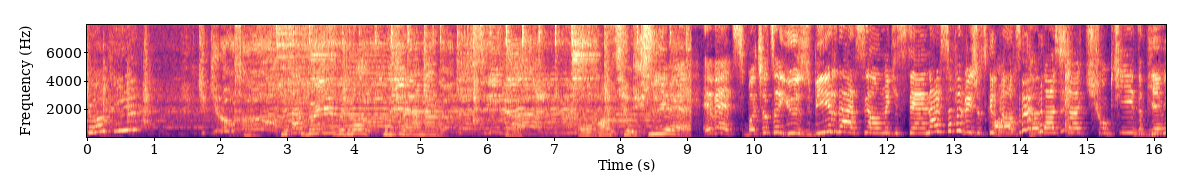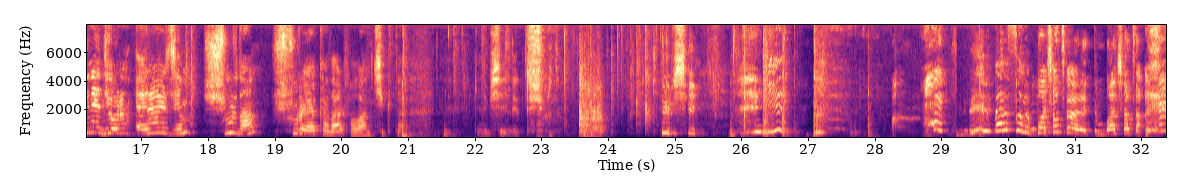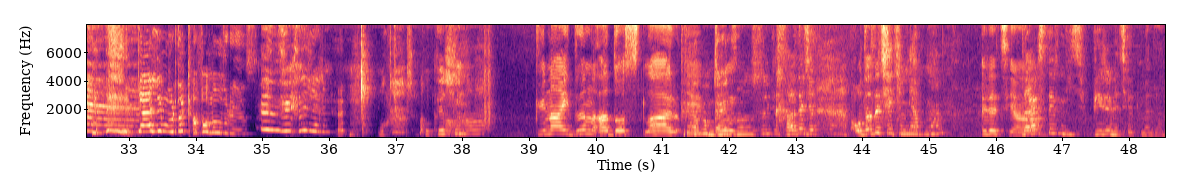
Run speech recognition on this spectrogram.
Çok iyi. Mesela böyle roll komutu verenler var. Oha çok iyi. Evet, Bachata 101 dersi almak isteyenler 0546. Arkadaşlar çok iyiydi. Yemin ediyorum enerjim şuradan şuraya kadar falan çıktı. Gene bir şeyleri düşürdüm. Gene bir şey. ben sana bachata öğrettim, bachata. Geldin burada kafama vuruyorsun. Oh çok güzel kokuyorsun. Günaydın adostlar. Tamam ben Dün sana sürekli sadece odada çekim yapman. evet ya. Derslerin hiçbirini çekmeden.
